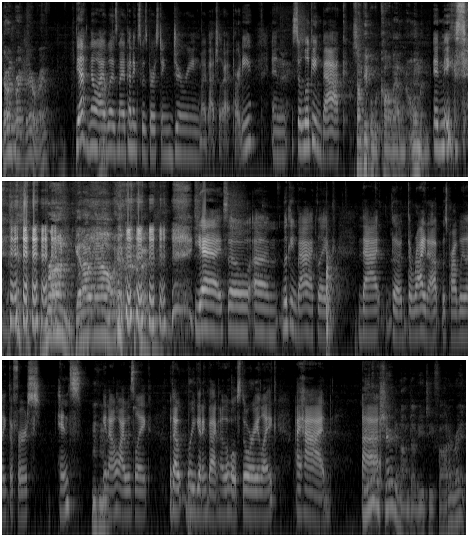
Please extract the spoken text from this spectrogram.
That was right there, right? Yeah, no, I was. My appendix was bursting during my bachelorette party, and so looking back, Some people would call that an omen. it makes Run! Get out now! yeah. So um, looking back, like that, the the ride up was probably like the first hints. You know, I was like, without re getting back into the whole story, like I had. You Uh, never shared it on WT Fodder, right?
